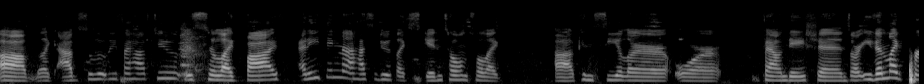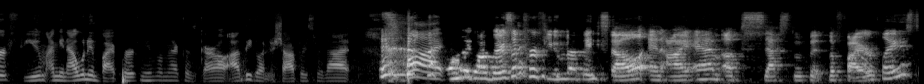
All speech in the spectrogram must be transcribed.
um, like absolutely if I have to, is to like buy anything that has to do with like skin tone, so like uh concealer or foundations or even like perfume. I mean, I wouldn't buy perfume from there because girl, I'd be going to shoppers for that. But Oh my god, there's a perfume that they sell and I am obsessed with it. The fireplace.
